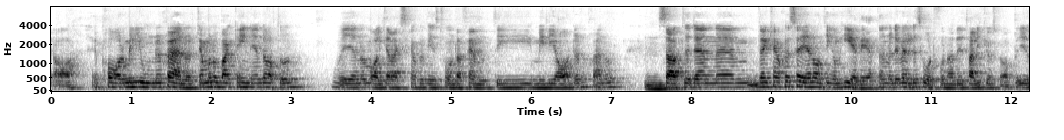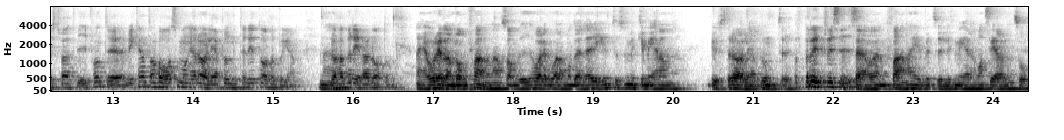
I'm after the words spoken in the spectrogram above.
ja, ett par miljoner stjärnor kan man nog banka in i en dator. Och i en normal galax kanske finns 250 miljarder stjärnor. Så att den, eh, den kanske säger någonting om helheten men det är väldigt svårt att få några detaljkunskaper just för att vi, får inte, vi kan inte ha så många rörliga punkter i ett datorprogram. Nej. Då havererar datorn. nej, och redan de stjärnorna som vi har i våra modeller är ju inte så mycket mer än just rörliga punkter. Precis. Så, och en stjärna är ju betydligt mer avancerad än så.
